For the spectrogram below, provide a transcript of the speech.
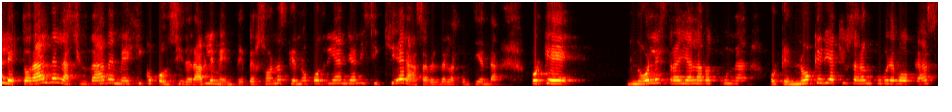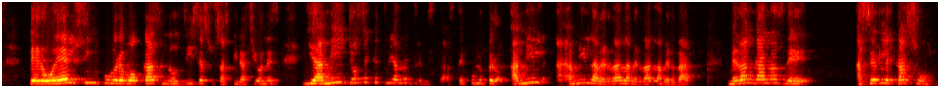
electoral de la Ciudad de México considerablemente, personas que no podrían ya ni siquiera saber de la contienda, porque no les traía la vacuna, porque no quería que usaran cubrebocas, pero él sin cubrebocas nos dice sus aspiraciones y a mí, yo sé que tú ya lo entrevistaste, Julio, pero a mí, a mí la verdad, la verdad, la verdad, me dan ganas de hacerle caso.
